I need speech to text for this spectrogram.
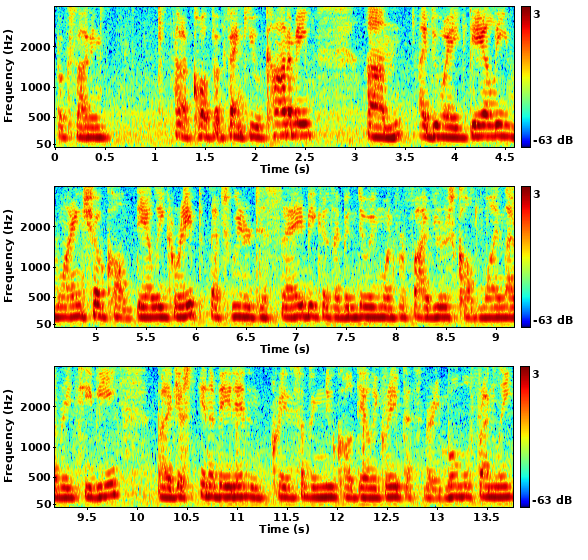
book signing uh, called The Thank You Economy. Um, I do a daily wine show called Daily Grape. That's weird to say because I've been doing one for five years called Wine Library TV, but I just innovated and created something new called Daily Grape that's very mobile friendly.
